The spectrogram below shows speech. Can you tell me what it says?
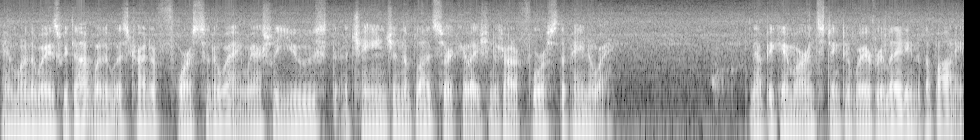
And one of the ways we dealt with it was try to force it away. We actually used a change in the blood circulation to try to force the pain away. And that became our instinctive way of relating to the body.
